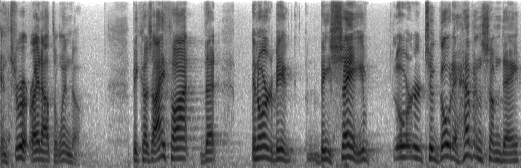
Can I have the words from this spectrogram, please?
and threw it right out the window. Because I thought that in order to be, be saved, in order to go to heaven someday,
